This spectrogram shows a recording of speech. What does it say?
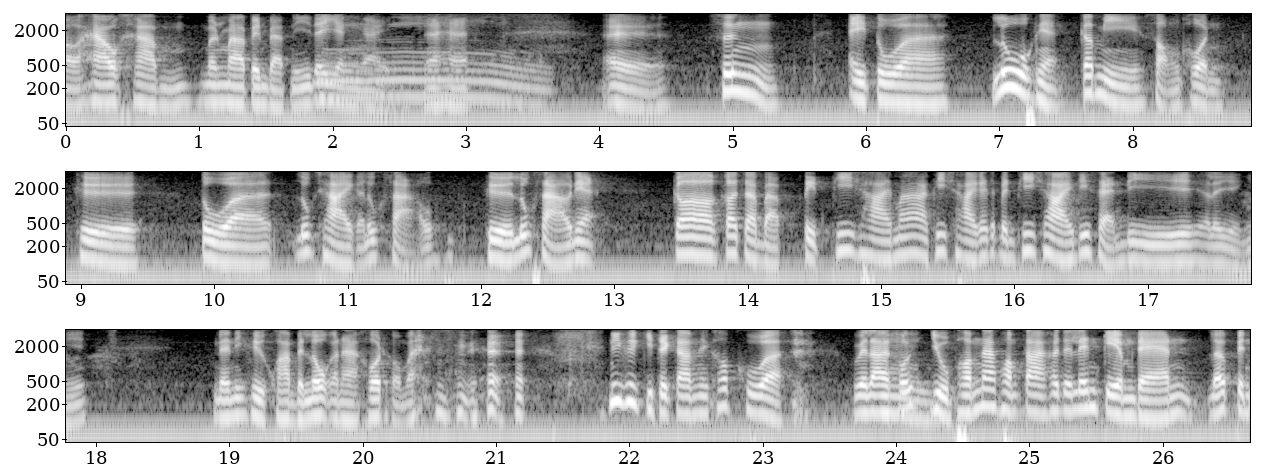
ว how come มันมาเป็นแบบนี้ได้ยังไงนะฮะอืมเออซึ่งไอตัวลูกเนี่ยก็มีสองคนคือตัวลูกชายกับลูกสาว คือลูกสาวเนี่ยก็ก็จะแบบติดพี่ชายมากพี่ชายก็จะเป็นพี่ชายที่แสนดีอะไรอย่างนี้เนี่ยนี่คือความเป็นโลกอนาคตของมัน นี่คือกิจกรรมในครอบครัว เวลาเขาอยู่พร้อมหน้าพร้อมตาเขาจะเล่นเกมแดนซ์แล้วเป็น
